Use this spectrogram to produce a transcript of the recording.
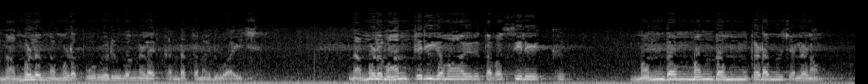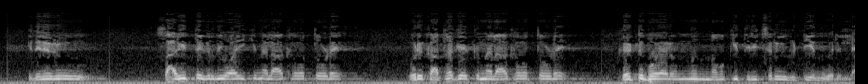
നമ്മളും നമ്മുടെ പൂർവരൂപങ്ങളെ കണ്ടെത്തണം ഇത് വായിച്ച്. നമ്മളും ആന്തരികമായൊരു തപസ്സിലേക്ക് മന്ദം മന്ദം കടന്നു ചെല്ലണം. ഇതിനൊരു സാഹിത്യകൃതി വായിക്കുന്ന ലാഘവത്തോടെ ഒരു കഥ കേൾക്കുന്ന ലാഘവത്തോടെ കേട്ടുപോയാലൊന്നും നമുക്ക് ഈ തിരിച്ചറിവ് കിട്ടിയെന്ന് വരില്ല.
